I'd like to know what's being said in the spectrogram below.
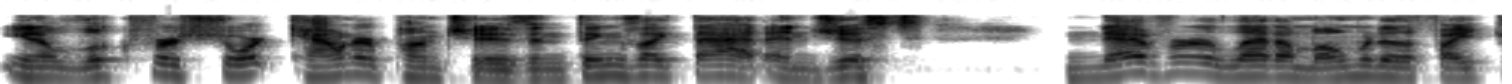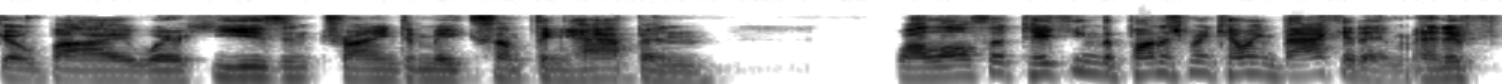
you know, look for short counter punches and things like that and just never let a moment of the fight go by where he isn't trying to make something happen while also taking the punishment coming back at him. And if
